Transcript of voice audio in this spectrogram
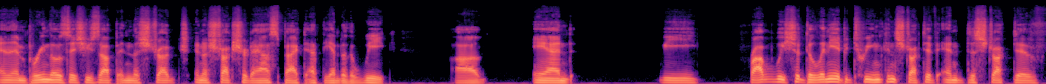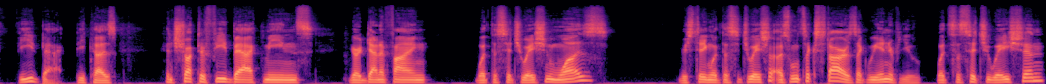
and then bring those issues up in the struct in a structured aspect at the end of the week. Uh, and we probably should delineate between constructive and destructive feedback because constructive feedback means you're identifying what the situation was. You're stating what the situation. It's almost like stars, like we interview. What's the situation?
